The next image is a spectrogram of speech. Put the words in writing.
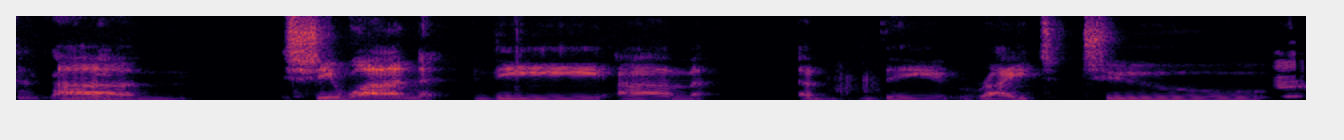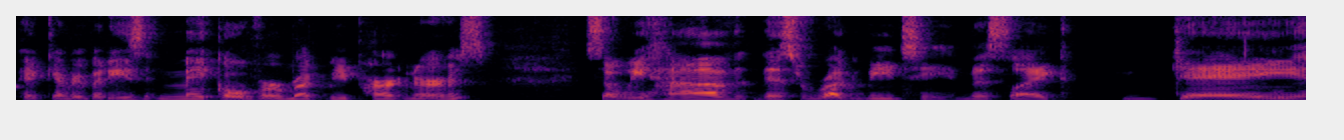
You got me. Um, she won the um, uh, the right to pick everybody's makeover rugby partners. So we have this rugby team, this like gay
